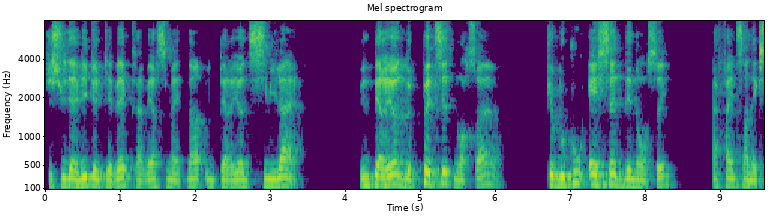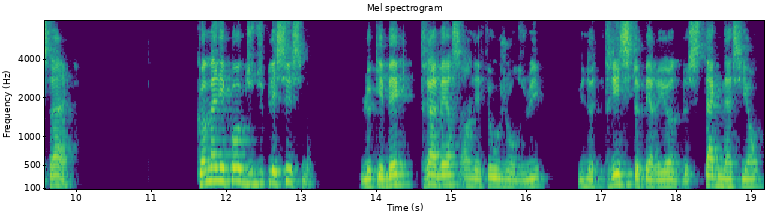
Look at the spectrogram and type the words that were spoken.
je suis d'avis que le Québec traverse maintenant une période similaire, une période de petite noirceur que beaucoup essaient de dénoncer afin de s'en extraire. Comme à l'époque du duplessisme, le Québec traverse en effet aujourd'hui une triste période de stagnation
